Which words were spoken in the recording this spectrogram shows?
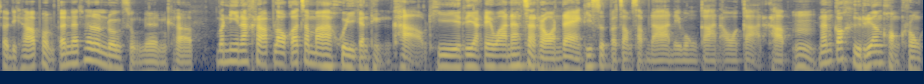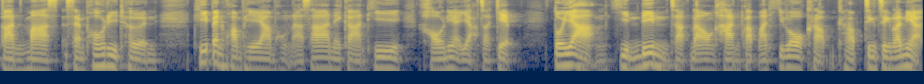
สวัสดีครับ ผมต้นนัทนนท์ดวงสูงเนินครับ วันนี้นะครับเราก็จะมาคุยกันถึงข่าวที่เรียกได้ว่าน่าจะร้อนแรงที่สุดประจำสัปดาห์ในวงการอวกาศครับอืมนั่นก็คือเรื่องของโครงการ Mars Sample Return ที่เป็นความพยายามของ NASA ในการที่เขาเนี่ยอยากจะเก็บ ตัวอย่างหินดินจากดาวอังคารกลับมาที่โลกครับครับจริง ๆ แล้วเนี่ย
